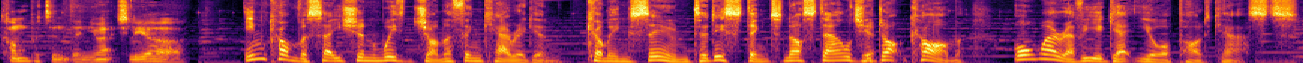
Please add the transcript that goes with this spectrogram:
competent than you actually are in conversation with Jonathan Kerrigan, coming soon to distinctnostalgia.com or wherever you get your podcasts.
